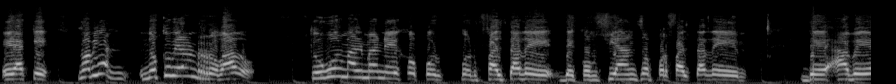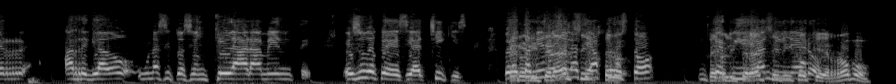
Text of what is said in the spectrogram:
era que no habían, no que hubieran robado, que hubo un mal manejo por, por falta de, de confianza, por falta de, de haber arreglado una situación claramente. Eso es lo que decía Chiquis. Pero, Pero también no se le hacía pero- justo Pero que literal pidieran sí dinero. dijo que robo.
